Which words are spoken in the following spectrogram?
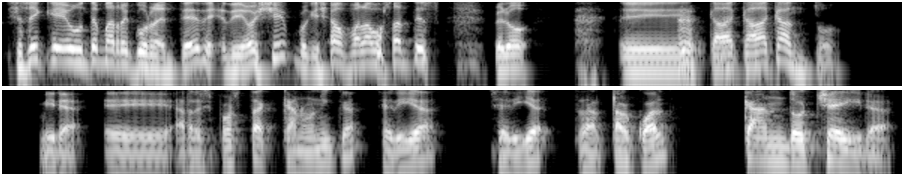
Xa sei que é un tema recurrente eh, de, de hoxe, porque xa falamos antes, pero eh, cada, cada canto. Mira, eh, a resposta canónica sería sería tal, tal cual Candocheira,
